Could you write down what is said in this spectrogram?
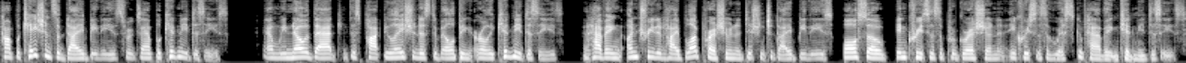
complications of diabetes, for example, kidney disease. And we know that this population is developing early kidney disease. And having untreated high blood pressure in addition to diabetes also increases the progression and increases the risk of having kidney disease.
